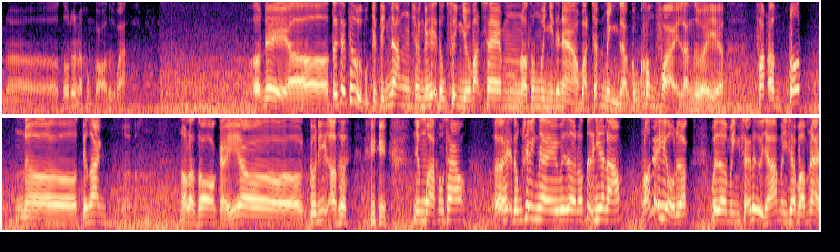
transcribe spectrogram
uh, tốt hơn là không có thôi các bạn để uh, tôi sẽ thử một cái tính năng trong cái hệ thống sinh cho các bạn xem nó thông minh như thế nào. Bản chất mình là cũng không phải là người phát âm tốt uh, tiếng anh. Nó là do cái uh, cơ địa thôi. Nhưng mà không sao. Uh, hệ thống sinh này bây giờ nó tự nhiên lắm. Nó sẽ hiểu được. Bây giờ mình sẽ thử nhá. Mình sẽ bấm này.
